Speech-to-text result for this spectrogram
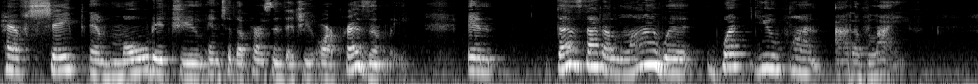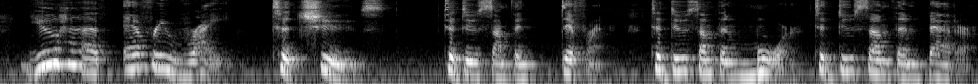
have shaped and molded you into the person that you are presently. And does that align with what you want out of life? You have every right to choose to do something different, to do something more, to do something better.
